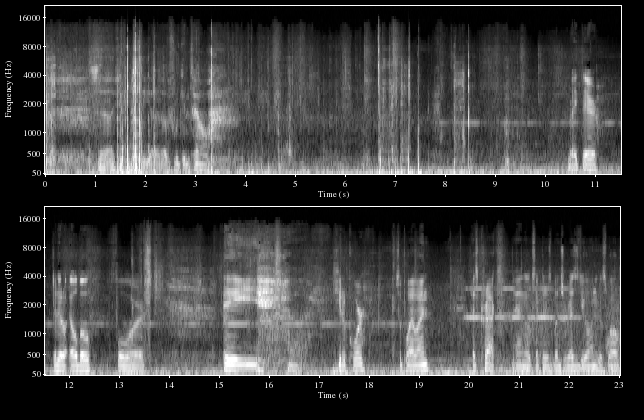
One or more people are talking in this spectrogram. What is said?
So if you can see I don't know if we can tell. Right there the little elbow for a uh, heater core supply line has cracked and it looks like there's a bunch of residue on it as well.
